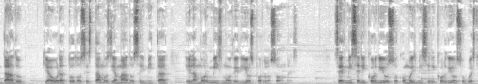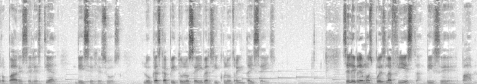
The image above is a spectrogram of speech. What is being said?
dado que ahora todos estamos llamados a imitar el amor mismo de Dios por los hombres. Sed misericordioso como es misericordioso vuestro Padre Celestial, dice Jesús. Lucas capítulo 6 versículo 36. Celebremos pues la fiesta, dice Pablo,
